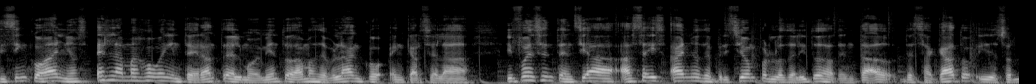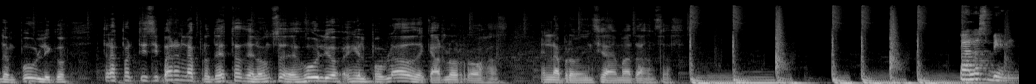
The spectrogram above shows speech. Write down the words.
25 años, es la más joven integrante del movimiento Damas de Blanco encarcelada y fue sentenciada a seis años de prisión por los delitos de atentado, desacato y desorden público tras participar en las protestas del 11 de julio en el poblado de Carlos Rojas, en la provincia de Matanzas. Palos vienen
